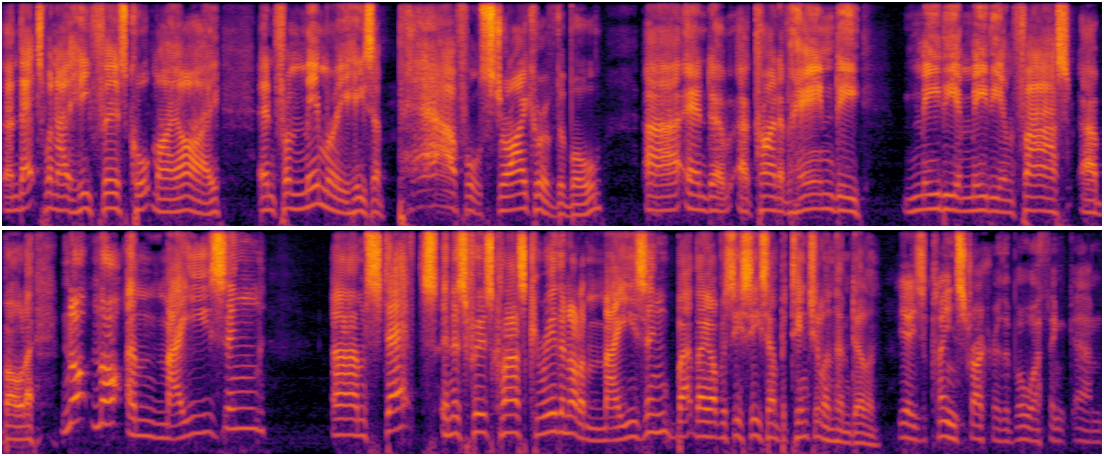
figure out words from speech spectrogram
and that's when I, he first caught my eye. And from memory, he's a powerful striker of the ball uh, and a, a kind of handy medium, medium fast uh, bowler. Not not amazing um, stats in his first class career. They're not amazing, but they obviously see some potential in him, Dylan. Yeah, he's a clean striker of the ball. I think um,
